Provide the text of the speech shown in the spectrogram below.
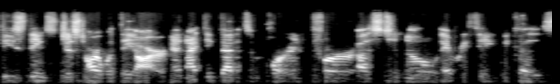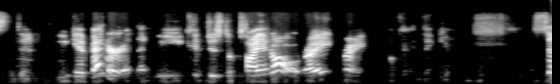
these things just are what they are. And i think that it's important for us to know everything because then we get better and then we could just apply it all right? Right. Okay thank you. So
